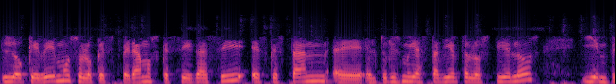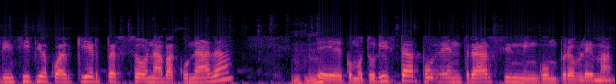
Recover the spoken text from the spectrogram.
lo que vemos o lo que esperamos que siga así es que están eh, el turismo ya está abierto en los cielos y en principio cualquier persona vacunada como turista puede entrar sin ningún problema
